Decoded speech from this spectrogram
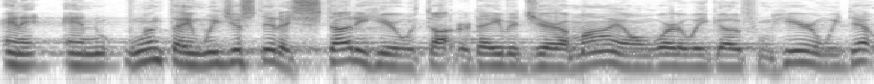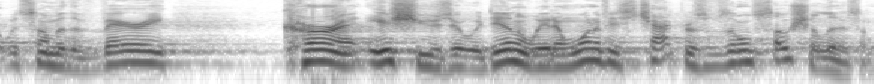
And, it, and one thing, we just did a study here with Dr. David Jeremiah on where do we go from here, and we dealt with some of the very current issues that we're dealing with, and one of his chapters was on socialism.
